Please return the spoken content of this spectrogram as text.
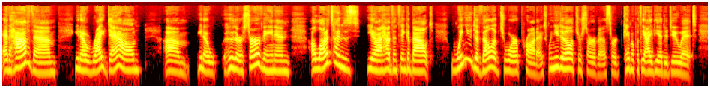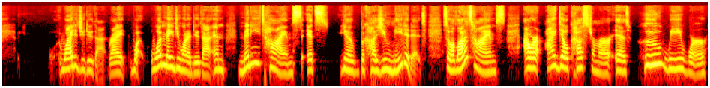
and have them, you know, write down, um, you know, who they're serving. And a lot of times, you know, I have them think about when you developed your product, when you developed your service or came up with the idea to do it, why did you do that right what what made you want to do that and many times it's you know, because you needed it. So a lot of times our ideal customer is who we were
